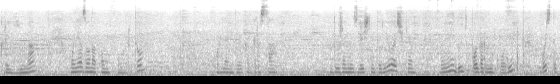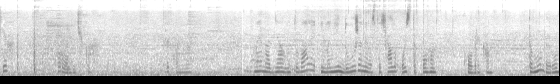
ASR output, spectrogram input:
Україна, моя зона комфорту. Погляньте, яка краса. Дуже незвичні тарілочки. Вони йдуть подарункові в ось таких коробочках. Прикольно. Ми на днях готували і мені дуже не вистачало ось такого коврика. Тому беру.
